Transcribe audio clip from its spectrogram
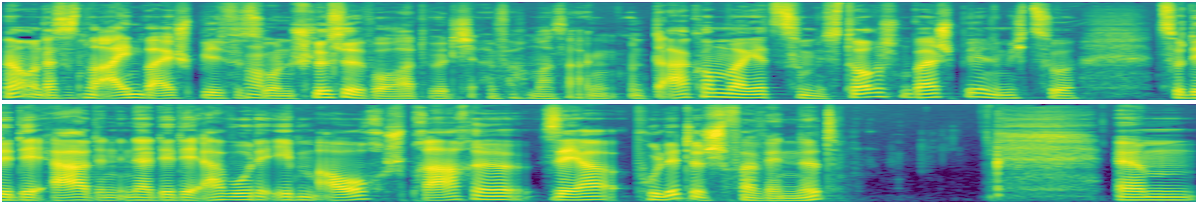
na, ne, und das ist nur ein Beispiel für ja. so ein Schlüsselwort, würde ich einfach mal sagen. Und da kommen wir jetzt zum historischen Beispiel, nämlich zur, zur DDR. Denn in der DDR wurde eben auch Sprache sehr politisch verwendet. Ähm,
